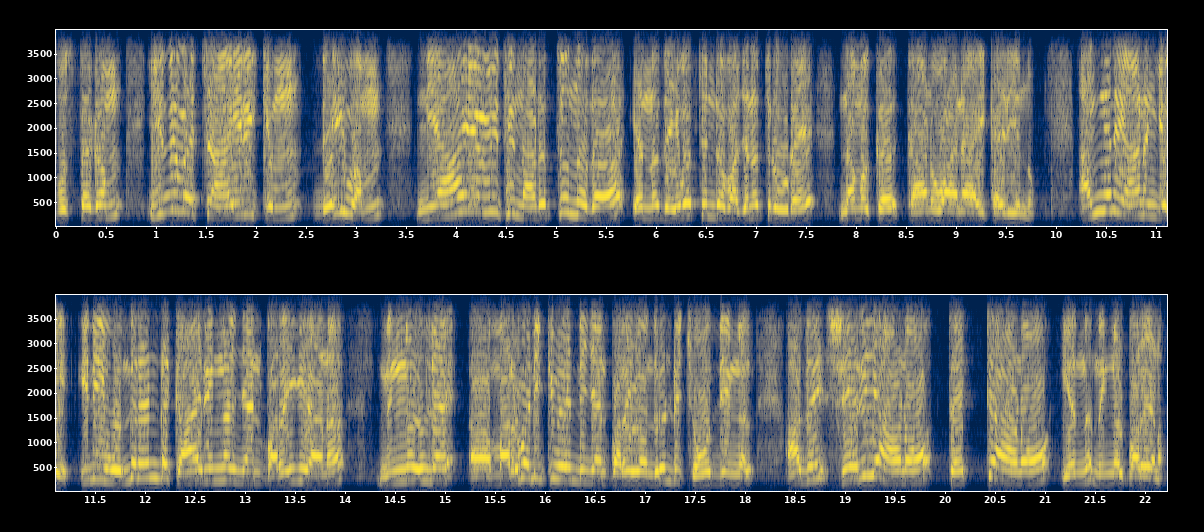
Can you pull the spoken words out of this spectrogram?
പുസ്തകം ഇത് വെച്ചായിരിക്കും ദൈവം ന്യായവിധി നടത്തുന്നത് എന്ന് ദൈവത്തിന്റെ വചനത്തിലൂടെ നമുക്ക് കാണുവാനായി കഴിയുന്നു. അങ്ങനെയാണെങ്കിൽ ഇനി ഒന്ന് രണ്ട് കാര്യങ്ങൾ ഞാൻ പറയുകയാണ്. നിങ്ങളുടെ മറുപടിക്ക് വേണ്ടി ഞാൻ പറയുക ഒന്ന് രണ്ട് ചോദ്യങ്ങൾ. അത് ശരിയാണോ തെറ്റാണോ എന്ന് നിങ്ങൾ പറയണം.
